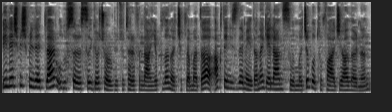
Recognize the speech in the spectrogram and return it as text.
Birleşmiş Milletler Uluslararası Göç Örgütü tarafından yapılan açıklamada Akdeniz'de meydana gelen sığınmacı botu facialarının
